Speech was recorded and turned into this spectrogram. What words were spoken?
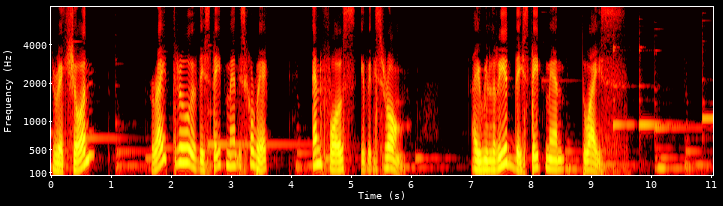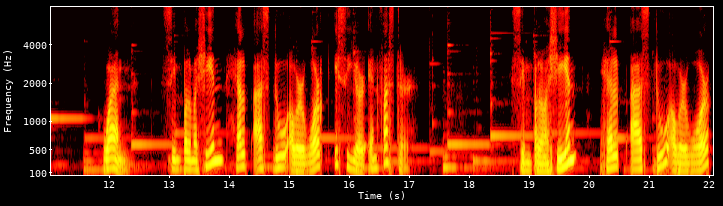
Direction Write true if the statement is correct and false if it is wrong. I will read the statement twice. 1. Simple machine help us do our work easier and faster. Simple machine help us do our work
